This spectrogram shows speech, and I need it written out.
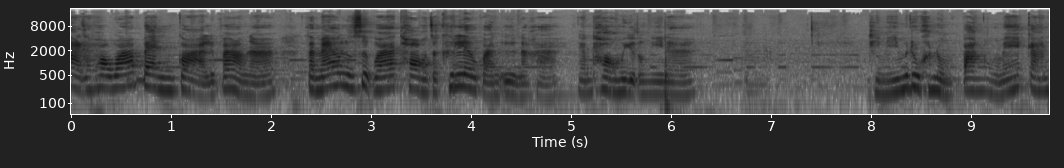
อาจจะเพราะว่าแบนกว่าหรือเปล่านะ แต่แม่รู้สึกว่าทองจะขึ้นเร็วกว่าอื่นนะคะ งั้นทองมาอยู่ตรงนี้นะ ทีนี้มาดูขนมปังของแม่กัน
